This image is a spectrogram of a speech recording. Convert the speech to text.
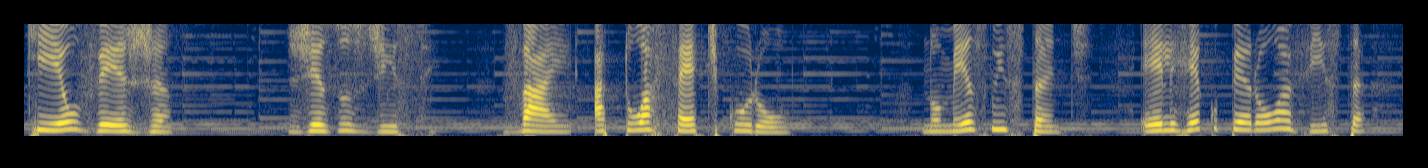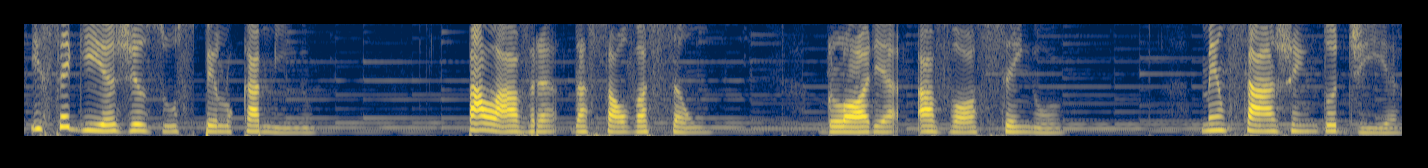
que eu veja. Jesus disse: Vai, a tua fé te curou. No mesmo instante, ele recuperou a vista e seguia Jesus pelo caminho. Palavra da salvação. Glória a vós, Senhor. Mensagem do dia.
